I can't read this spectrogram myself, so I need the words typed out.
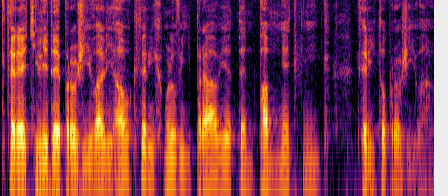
které ti lidé prožívali a o kterých mluví právě ten pamětník, který to prožíval.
